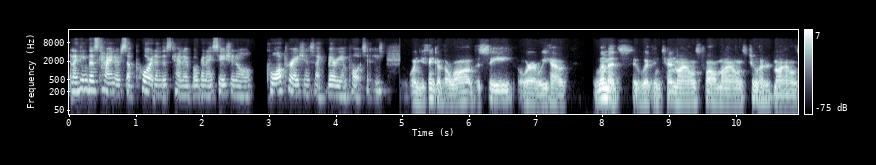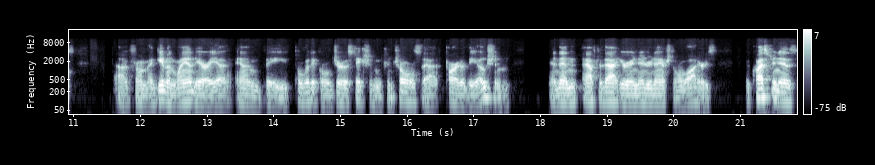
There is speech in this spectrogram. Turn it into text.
And I think this kind of support and this kind of organizational cooperation is like very important. When you think of the law of the sea, where we have limits within 10 miles, 12 miles, 200 miles uh, from a given land area, and the political jurisdiction controls that part of the ocean. And then after that, you're in international waters. The question is,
